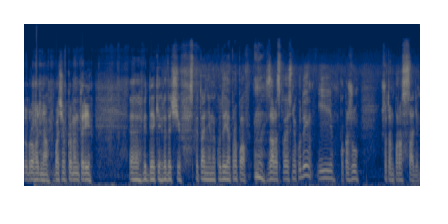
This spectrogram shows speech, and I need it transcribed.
Доброго дня. Бачив коментарі е, від деяких глядачів з питаннями, куди я пропав. Зараз поясню куди і покажу, що там по розсаді.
